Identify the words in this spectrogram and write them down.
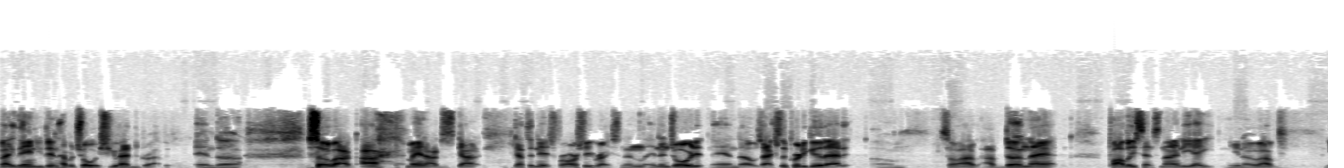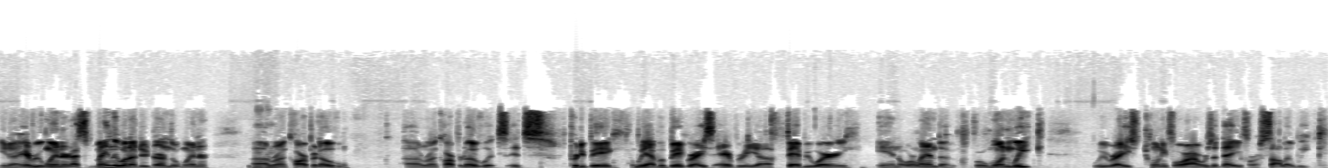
back then, you didn't have a choice; you had to drive it, and uh, so I, I, man, I just got got the niche for RC racing and, and enjoyed it, and I uh, was actually pretty good at it. Um, so I've, I've done that probably since '98. You know, I've you know every winter. That's mainly what I do during the winter. Uh, mm-hmm. Run carpet oval. Uh, run carpet oval. It's it's pretty big. We have a big race every uh, February in Orlando for one week. We race 24 hours a day for a solid week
